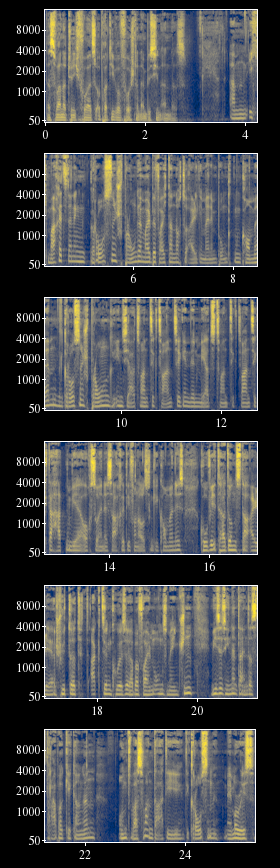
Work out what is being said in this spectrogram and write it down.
Das war natürlich vorher als operativer Vorstand ein bisschen anders. Ähm, ich mache jetzt einen großen Sprung einmal, bevor ich dann noch zu allgemeinen Punkten komme. Einen großen Sprung ins Jahr 2020, in den März 2020. Da hatten wir auch so eine Sache, die von außen gekommen ist. Covid hat uns da alle erschüttert, Aktienkurse, aber vor allem uns Menschen. Wie ist es Ihnen da in das Strabag gegangen? Und was waren da die, die großen Memories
